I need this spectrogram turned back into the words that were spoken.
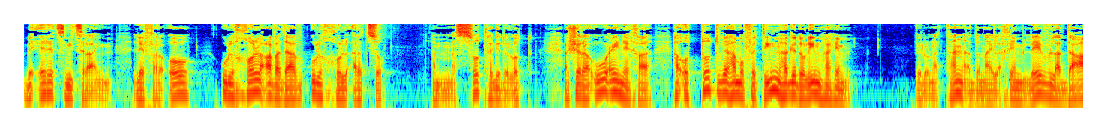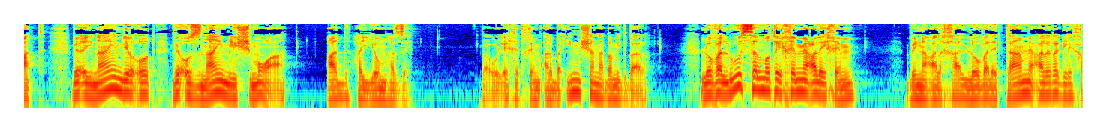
בארץ מצרים, לפרעה ולכל עבדיו ולכל ארצו. המסות הגדולות, אשר ראו עיניך, האותות והמופתים הגדולים ההם. ולא נתן אדוני לכם לב לדעת, ועיניים לראות, ואוזניים לשמוע, עד היום הזה. ואולך אתכם ארבעים שנה במדבר. לא בלו שלמותיכם מעליכם, ונעלך לא בלטה מעל רגליך.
